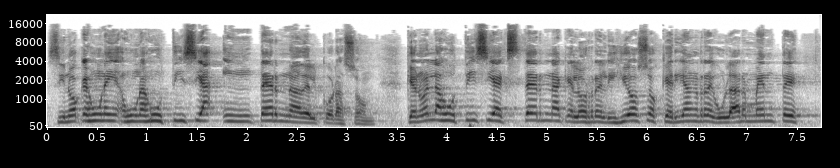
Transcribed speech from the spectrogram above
sino que es una, una, justicia interna del corazón. Que no es la justicia externa que los religiosos querían regularmente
